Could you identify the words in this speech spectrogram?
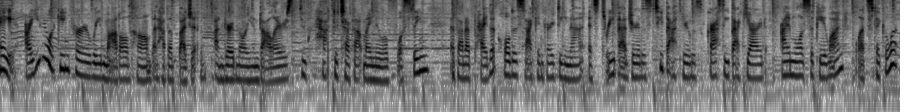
Hey, are you looking for a remodeled home but have a budget of under a million dollars? You have to check out my newest listing. It's on a private cul-de-sac in Gardena. It's three bedrooms, two bathrooms, grassy backyard. I'm Melissa Pilon. Let's take a look.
